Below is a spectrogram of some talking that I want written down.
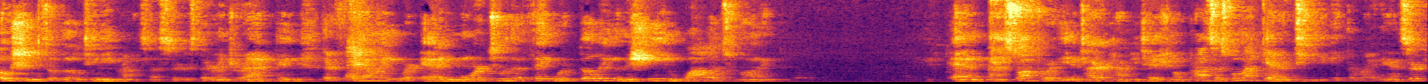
oceans of little teeny processors that are interacting, they're failing, we're adding more to the thing, we're building the machine while it's running. And software, the entire computational process, will not guarantee you get the right answer.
